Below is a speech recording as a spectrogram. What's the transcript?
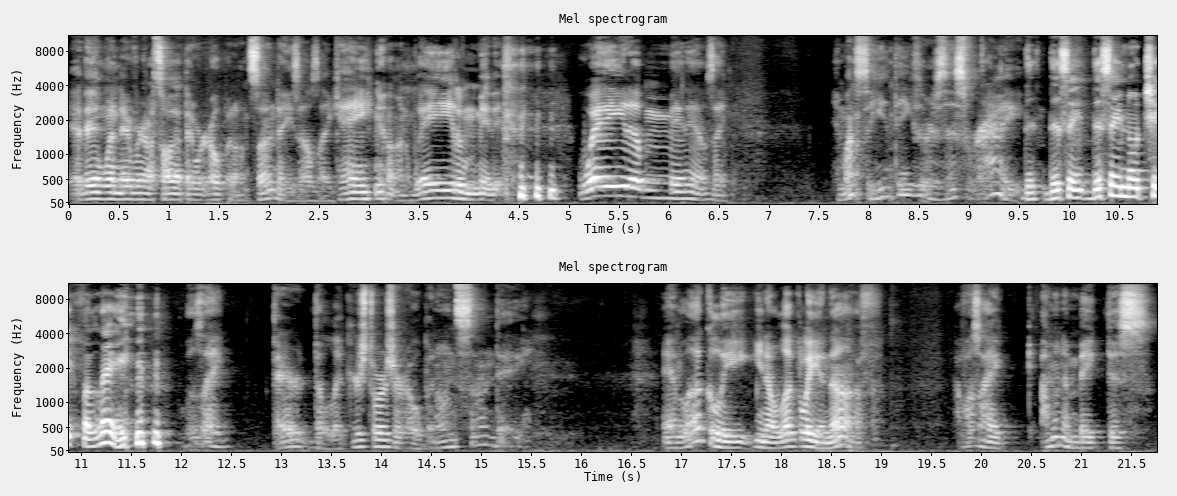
And then whenever I saw that they were open on Sundays, I was like, hang on, wait a minute. wait a minute. I was like, am I seeing things or is this right? This, this ain't this ain't no Chick Fil A. Was like, they're, the liquor stores are open on Sunday. And luckily, you know, luckily enough, I was like, I'm going to make this,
